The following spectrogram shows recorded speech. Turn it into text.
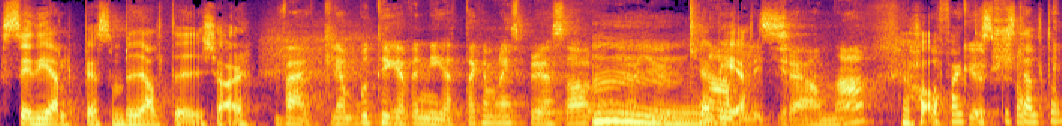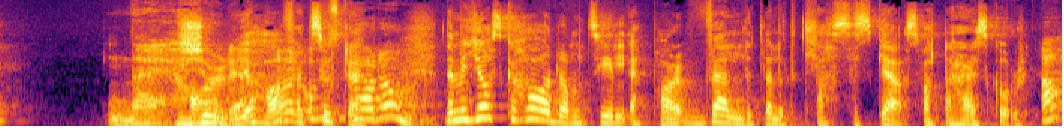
CDLP som vi alltid kör. Verkligen. Bottega Veneta kan man inspireras av. De gör ju Mm, jag knallgröna. Jag har och faktiskt beställt dem. Nej, har Jo, du det? jag har Ja, faktiskt och gjort ska det. du ha dem? Nej, men jag ska ha dem till ett par väldigt, väldigt klassiska svarta herrskor. Ja,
